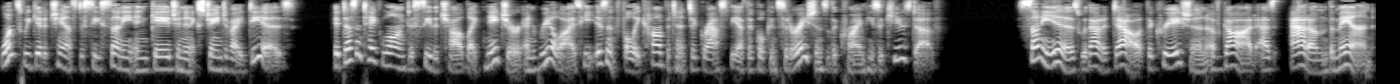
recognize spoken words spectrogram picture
Once we get a chance to see Sonny engage in an exchange of ideas, it doesn't take long to see the childlike nature and realize he isn't fully competent to grasp the ethical considerations of the crime he's accused of. Sonny is, without a doubt, the creation of God as Adam the man,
